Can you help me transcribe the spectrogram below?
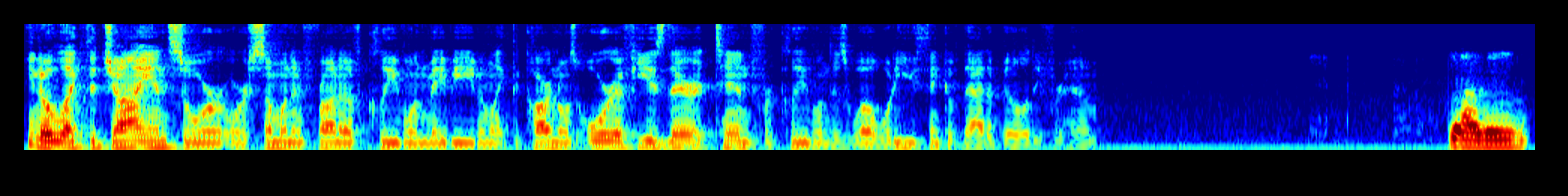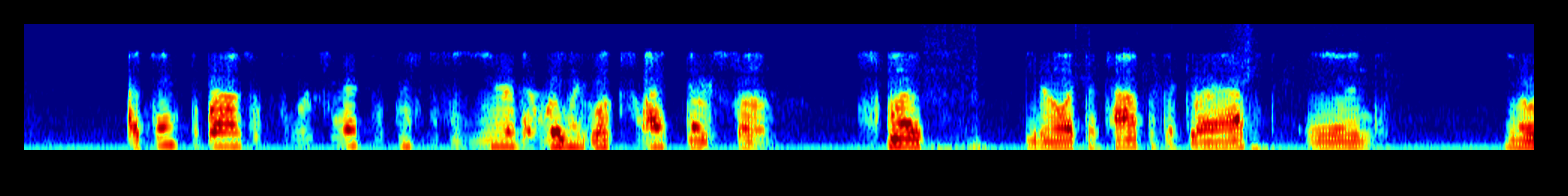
you know, like the Giants or or someone in front of Cleveland, maybe even like the Cardinals, or if he is there at ten for Cleveland as well. What do you think of that ability for him? Yeah, I mean, I think the Browns are fortunate that this is a year that really looks like there's some studs, you know, at the top of the draft, and you know,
